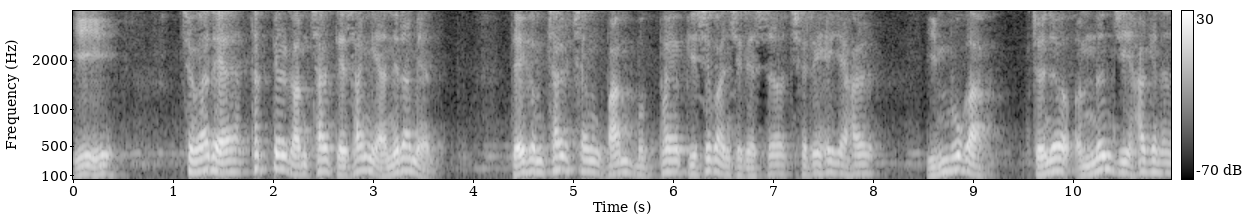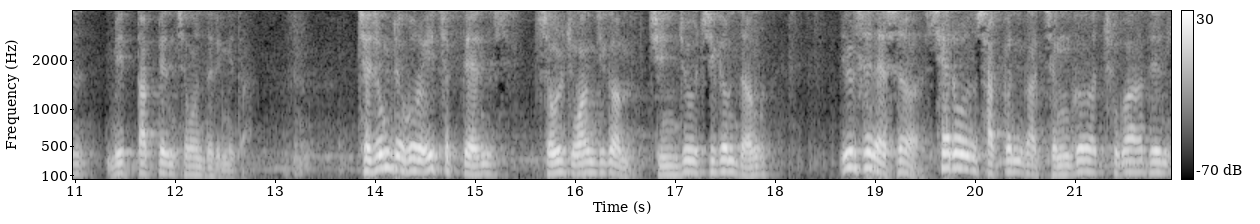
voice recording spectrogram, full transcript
2. 청와대 특별감찰 대상이 아니라면 대검찰청 반부패 비서관실에서 처리해야 할 임무가 전혀 없는지 확인을 및 답변 청원드립니다. 최종적으로 이첩된 서울중앙지검, 진주지검 등 일선에서 새로운 사건과 증거 추가된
